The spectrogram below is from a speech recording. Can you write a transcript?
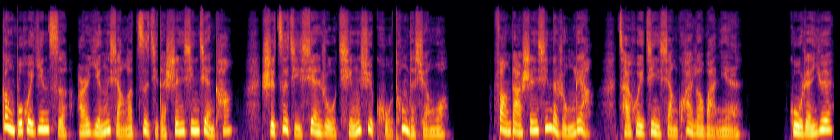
更不会因此而影响了自己的身心健康，使自己陷入情绪苦痛的漩涡。放大身心的容量，才会尽享快乐晚年。古人曰：“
